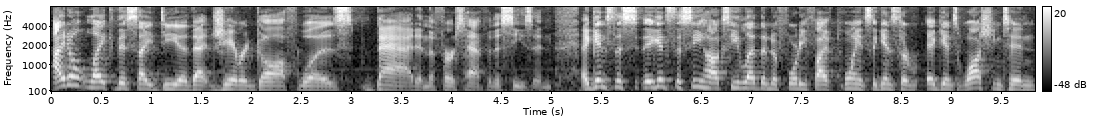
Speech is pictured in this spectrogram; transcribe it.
I don't like this idea that Jared Goff was bad in the first half of the season. Against the against the Seahawks, he led them to 45 points against the against Washington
